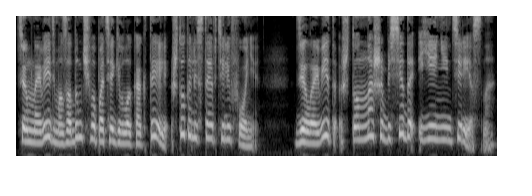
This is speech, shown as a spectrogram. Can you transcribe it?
Темная ведьма задумчиво потягивала коктейль, что-то листая в телефоне, делая вид, что наша беседа ей не интересна,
